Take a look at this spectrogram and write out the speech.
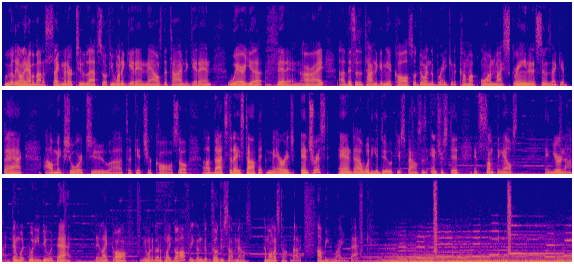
We really only have about a segment or two left, so if you want to get in, now's the time to get in where you fit in. All right. Uh, this is the time to give me a call. So during the break, it'll come up on my screen, and as soon as I get back, I'll make sure to uh, to get your call. So uh, that's today's topic: marriage interest, and uh, what do you do if your spouse is interested in something else and you're not? Then what what do you do with that? They like golf. You want to go to play golf, or you going to go do something else? Come on, let's talk about it. I'll be right back.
